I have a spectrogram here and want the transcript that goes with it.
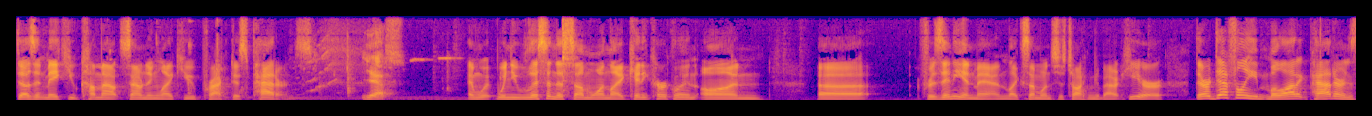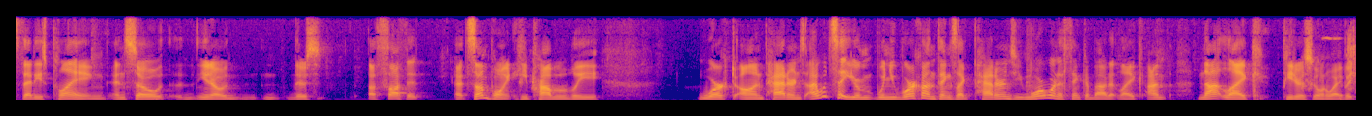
doesn't make you come out sounding like you practice patterns. Yes. And w- when you listen to someone like Kenny Kirkland on uh, Fresenian Man, like someone's just talking about here, there are definitely melodic patterns that he's playing. And so, you know, there's a thought that at some point he probably worked on patterns. I would say you're when you work on things like patterns, you more want to think about it like I'm not like Peter's going away, but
